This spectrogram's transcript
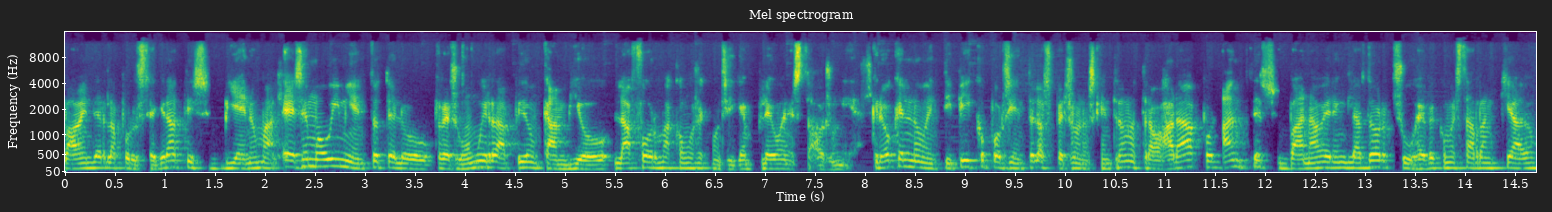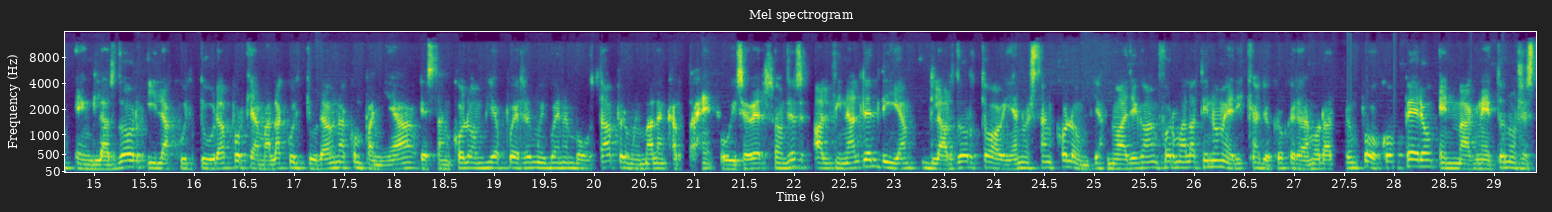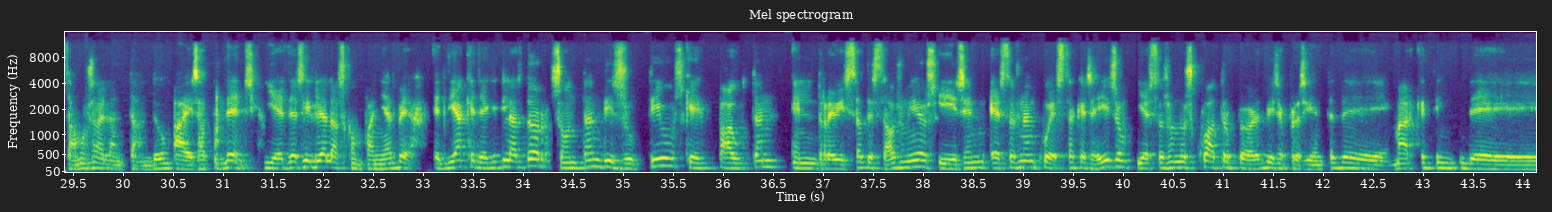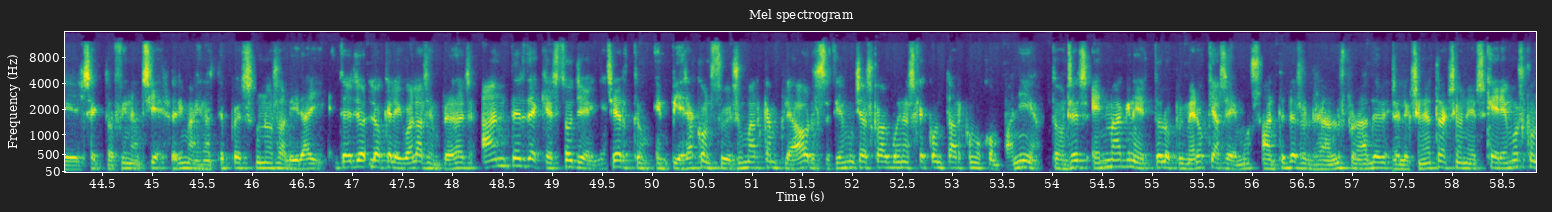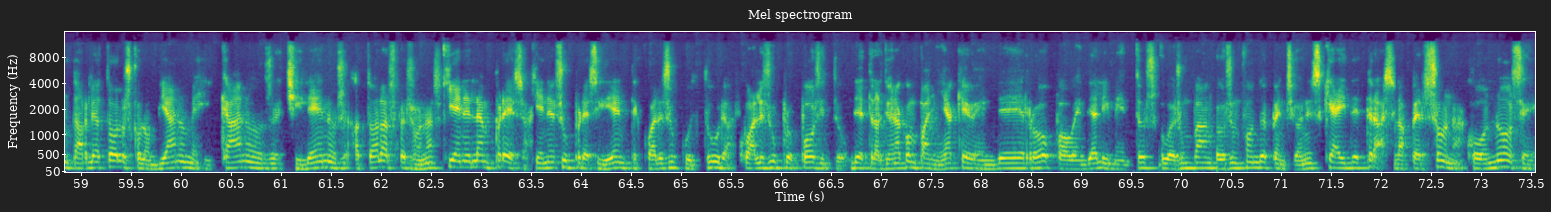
va a venderla por usted gratis, bien o mal. Ese movimiento, te lo resumo muy rápido, cambió la forma como se consigue empleo en Estados Unidos. Creo que el 90 y pico por ciento de las personas que entran a trabajar a Apple antes van a ver en Glassdoor su jefe cómo está rankeado en Glassdoor y la cultura, porque además la cultura de una compañía que está en Colombia puede ser muy buena en Bogotá, pero muy mala en Cartagena o viceversa. Entonces, al final del día, Glassdoor todavía no está en Colombia, no ha llegado en forma a Latinoamérica, yo creo que va a demorar un poco, pero en Magneto nos estamos adelantando a esa tendencia. Y es decirle a las compañías, vea, el día que llegue Glassdoor son tan disruptivos que pautan en revistas de Estados Unidos y dicen, esto es una encuesta que se hizo y estos son los cuatro peores vicepresidentes de marketing del sector financiero. Entonces, imagínate pues uno salir ahí. Entonces yo lo que le digo a las empresas es, antes de que esto llegue, ¿cierto? Empieza a construir su marca empleador. Usted tiene muchas cosas buenas que contar como compañía. Entonces, en Magneto, lo primero que hacemos antes de solucionar los problemas de selección y atracción es, queremos contarle a todos los colombianos, mexicanos, chilenos, a todas las personas quién es la empresa, quién es su presidente, cuál es su cultura, cuál es su propósito detrás de una compañía que vende ropa o vende alimentos o es un banco o es un fondo de pensiones, ¿qué hay detrás? La persona conoce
